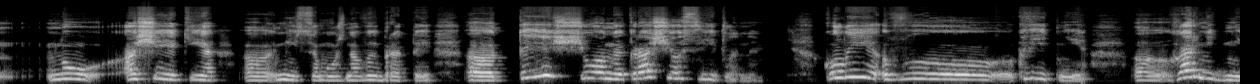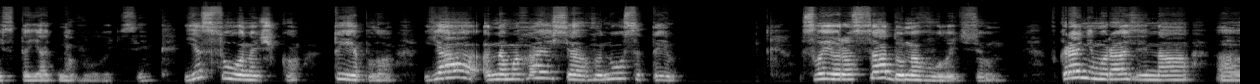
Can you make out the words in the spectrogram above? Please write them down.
ну, а ще яке е, місце можна вибрати? Е, Те, що найкраще освітлене. Коли в квітні гарні дні стоять на вулиці, є сонечко, тепло, я намагаюся виносити свою розсаду на вулицю, в крайньому разі на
